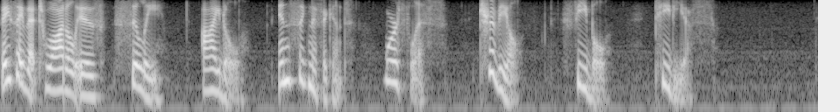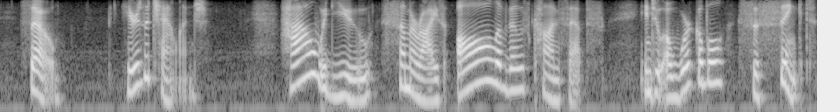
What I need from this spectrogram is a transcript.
They say that twaddle is silly, idle, insignificant, worthless, trivial, feeble, tedious. So, Here's a challenge. How would you summarize all of those concepts into a workable, succinct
